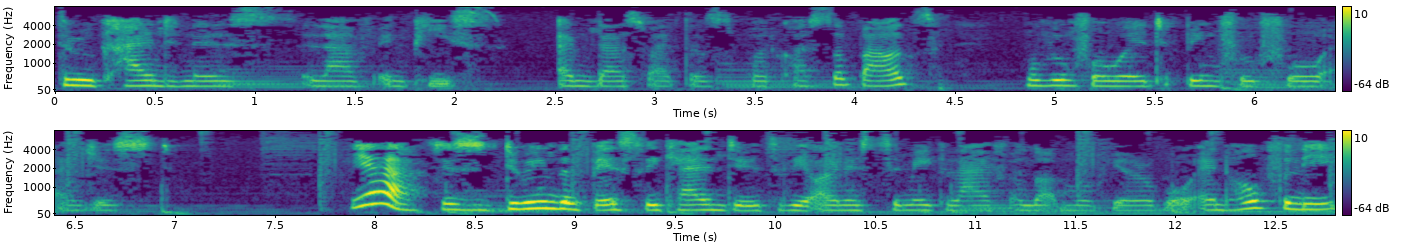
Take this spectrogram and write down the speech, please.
through kindness, love, and peace. And that's what this podcast is about. Moving forward, being fruitful, and just yeah, just doing the best we can do, to be honest, to make life a lot more bearable. And hopefully,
